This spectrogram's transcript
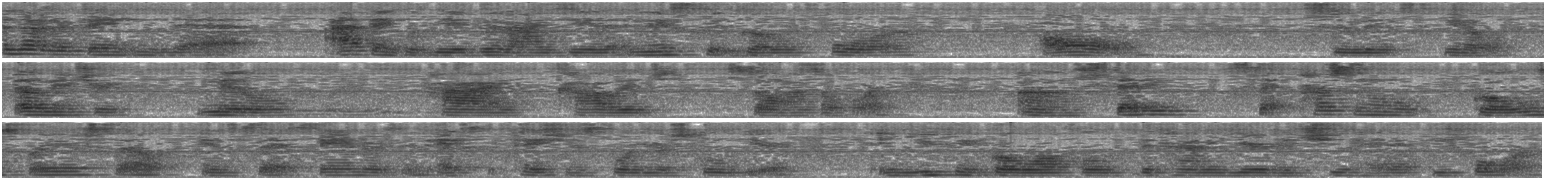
another thing that I think would be a good idea, and this could go for all students, you know, elementary, middle, high, college, so on and so forth. Um, setting, set personal goals for yourself and set standards and expectations for your school year. and you can go off of the kind of year that you had before.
